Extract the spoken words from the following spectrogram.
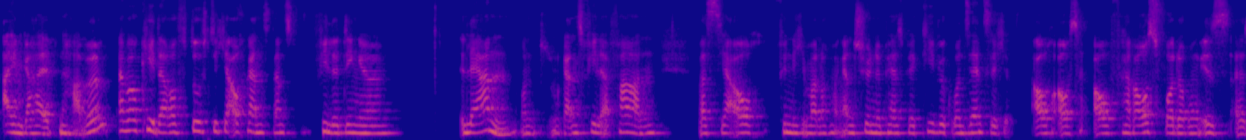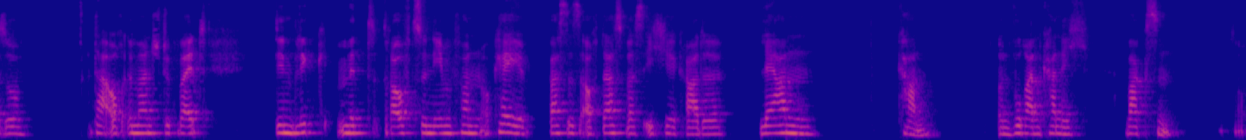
eingehalten habe. Aber okay, darauf durfte ich ja auch ganz, ganz viele Dinge lernen und, und ganz viel erfahren, was ja auch, finde ich, immer noch mal ganz schöne Perspektive grundsätzlich auch aus, auf Herausforderung ist. Also da auch immer ein Stück weit den Blick mit drauf zu nehmen von, okay, was ist auch das, was ich hier gerade lernen kann und woran kann ich wachsen? So.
